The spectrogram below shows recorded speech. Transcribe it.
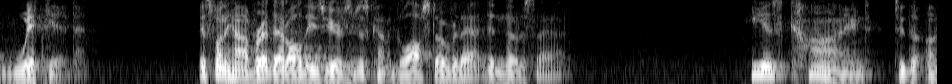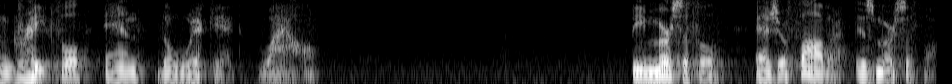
wicked. It's funny how I've read that all these years and just kind of glossed over that, didn't notice that. He is kind to the ungrateful and the wicked. Wow. Be merciful as your Father is merciful.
